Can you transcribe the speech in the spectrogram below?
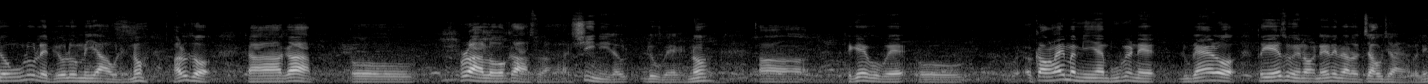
ယုံဘူးလို့လည်းပြောလို့မရဘူးလေနော်ဘာလို့ဆိုတော့ဒါကဟိုပရလောကဆိုတာရှိနေတော့လို့ပဲနော်အာတကယ်ကိုပဲဟိုအကောင်လိုက်မမြင်ရဘူးပဲနဲ့လူတိုင်းကတော့တရေဆိုရင်တော့အနေနဲ့များတော့ကြောက်ကြတာပဲလေ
